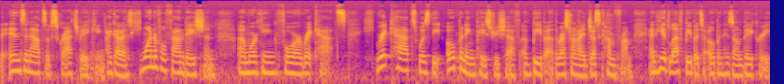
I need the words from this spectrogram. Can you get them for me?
the ins and outs of scratch baking. I got a wonderful foundation um, working for Rick Katz. Rick Katz was the opening pastry chef of Biba, the restaurant I had just come from, and he had left Biba to open his own bakery.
